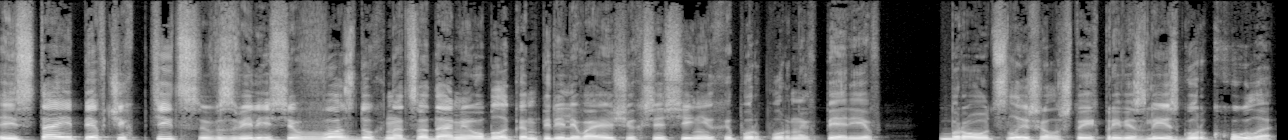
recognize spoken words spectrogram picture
и стаи певчих птиц взвелись в воздух над садами облаком переливающихся синих и пурпурных перьев. Броуд слышал, что их привезли из Гуркхула,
